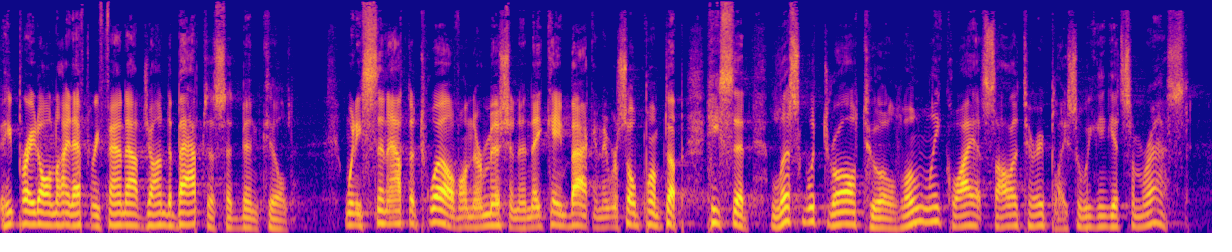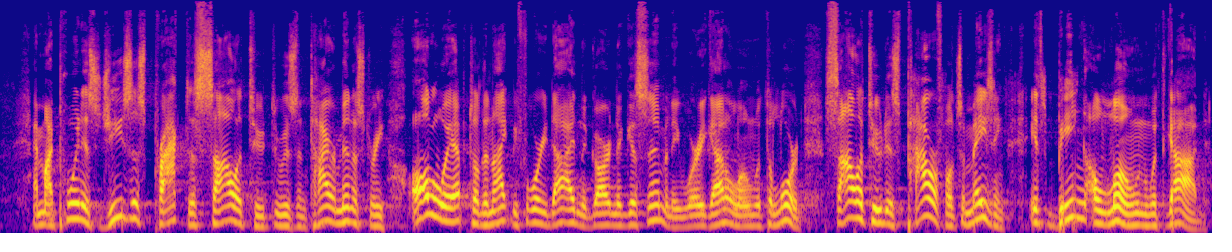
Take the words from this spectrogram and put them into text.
he prayed all night after he found out John the Baptist had been killed. when he sent out the 12 on their mission and they came back and they were so pumped up. He said, Let's withdraw to a lonely, quiet, solitary place so we can get some rest. And my point is, Jesus practiced solitude through his entire ministry, all the way up to the night before he died in the Garden of Gethsemane, where he got alone with the Lord. Solitude is powerful, it's amazing. It's being alone with God.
